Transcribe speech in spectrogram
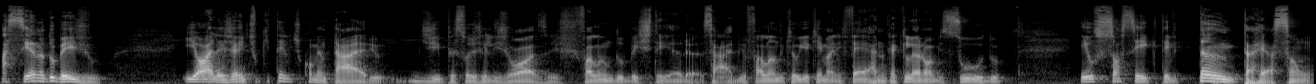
a cena do beijo. E olha, gente, o que teve de comentário de pessoas religiosas falando besteira, sabe? Falando que eu ia queimar no inferno, que aquilo era um absurdo. Eu só sei que teve tanta reação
